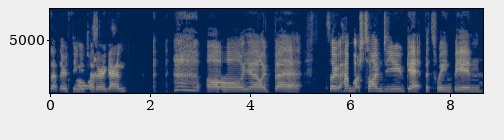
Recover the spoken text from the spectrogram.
that they're seeing oh, each other again. oh, yeah, I bet. So, how much time do you get between being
